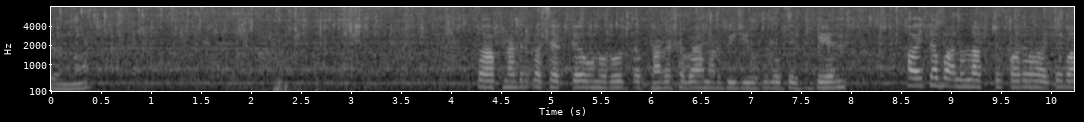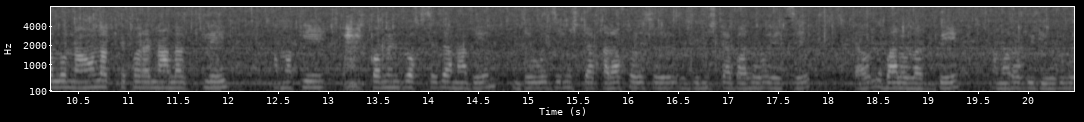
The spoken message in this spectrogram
জন্য তো আপনাদের কাছে একটা অনুরোধ, আপনারা সবাই আমার ভিডিওগুলো দেখবেন। হয়তো ভালো লাগতে পারে, হয়তো ভালো নাও লাগতে পারে, না লাগলে আমাকে কমেন্ট বক্সে জানাবেন যে ওই জিনিসটা খারাপ হয়েছে, ওই জিনিসটা ভালো হয়েছে, তাহলে ভালো লাগবে আমারও ভিডিওগুলো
